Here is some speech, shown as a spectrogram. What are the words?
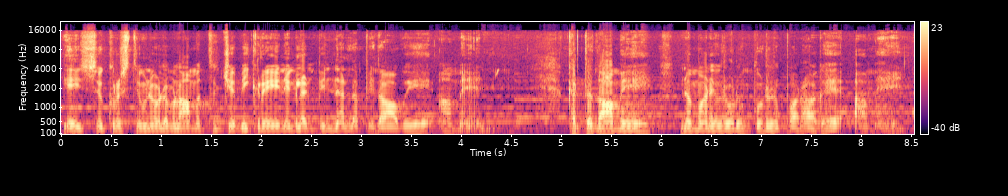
இயேசு கிறிஸ்துவின் உலக நாமத்தில் ஜெபிக்கிறேன் எங்கள் அன்பின் நல்ல பிதாவே. ஆமென். கர்த்ததாமே நம் அனைவரோடும் கொண்டிருப்பாராக ஆமேன்.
